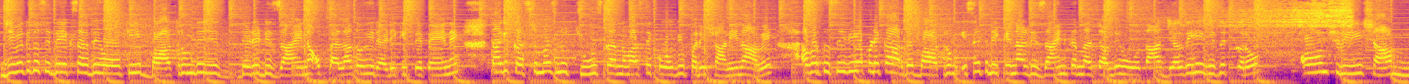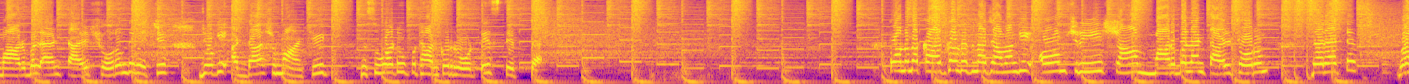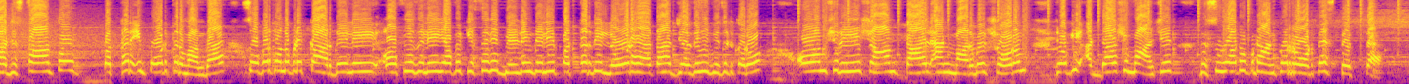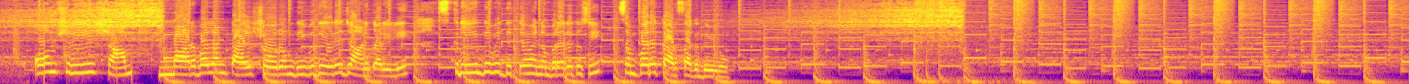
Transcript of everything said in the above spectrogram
ਜਿਵੇਂ ਕਿ ਤੁਸੀਂ ਦੇਖ ਸਕਦੇ ਹੋ ਕਿ ਬਾਥਰੂਮ ਦੇ ਜਿਹੜੇ ਡਿਜ਼ਾਈਨ ਆ, ਉਹ ਪਹਿਲਾਂ ਤੋਂ ਹੀ ਰੈਡੀ ਕੀਤੇ ਪਏ ਨੇ ਤਾਂ ਕਿ ਕਸਟਮਰਸ ਨੂੰ ਚੂਜ਼ ਕਰਨ ਵਾਸਤੇ ਕੋਈ ਵੀ ਪਰੇਸ਼ਾਨੀ ਨਾ ਆਵੇ। ਅਗਰ ਤੁਸੀਂ ਵੀ ਆਪਣੇ ਘਰ ਦੇ ਬਾਥਰੂਮ ਇਸੇ ਤਰੀਕੇ ਨਾਲ ਡਿਜ਼ਾਈਨ ਕਰਨਾ ਚਾਹੁੰਦੇ ਹੋ, ਤਾਂ ਜਲਦੀ ਹੀ ਵਿਜ਼ਿਟ ਕਰੋ Om Shri Sham marble and tile showroom ਦੇ ਵਿੱਚ, ਜੋ ਕਿ ਅੱਡਾ ਸ਼ਮਾਨਚੀ ਦਸੂਆ ਟੂ ਪਠਾਨਕੋਟ ਰੋਡ ਤੇ ਸਥਿਤ ਹੈ। ਤੁਹਾਨੂੰ ਮੈਂ ਖਾਸ ਗੱਲ ਦੱਸਣਾ ਚਾਹਾਂਗੀ Om Shri Sham marble and tile showroom direct Rajasthan ਤੋਂ ਪੱਥਰ ਇੰਪੋਰਟ ਕਰਵਾਉਂਦਾ ਹੈ। ਸੋ ਅਗਰ ਤੁਹਾਨੂੰ ਆਪਣੇ ਘਰ ਦੇ ਲਈ ਆਫਿਸ ਦੇ ਲਈ ਜਾਂ ਫਿਰ ਕਿਸੇ ਵੀ ਬਿਲਡਿੰਗ ਦੇ ਲਈ ਪੱਥਰ ਦੀ ਲੋੜ ਹੈ, ਤਾਂ ਜਲਦੀ ਹੀ ਵਿਜ਼ਿਟ ਕਰੋ। ਓਮ ਸ਼੍ਰੀ ਸ਼ਾਮ ਟਾਇਲ ਐਂਡ ਮਾਰਬਲ ਸ਼ੋਰੂਮ ਜੋ ਕਿ ਅੱਡਾ ਸ਼ਮਾਨਸ਼ਿਰ ਦਸੂਆ ਤੋਂ ਪਠਾਨਕੋਟ ਰੋਡ ਤੇ ਸਥਿਤ ਹੈ। Om Shri Sham marble and tile showroom ਦੀ ਵਧੇਰੇ ਜਾਣਕਾਰੀ ਲਈ ਸਕਰੀਨ ਦੇ ਵੀ ਦਿੱਤੇ ਹੋਏ ਨੰਬਰਾਂ ਤੇ ਤੁਸੀਂ ਸੰਪਰਕ ਕਰ ਸਕਦੇ ਹੋ।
